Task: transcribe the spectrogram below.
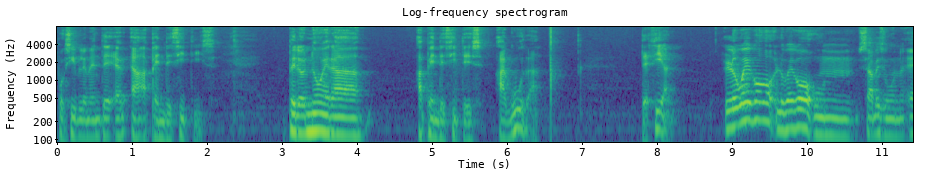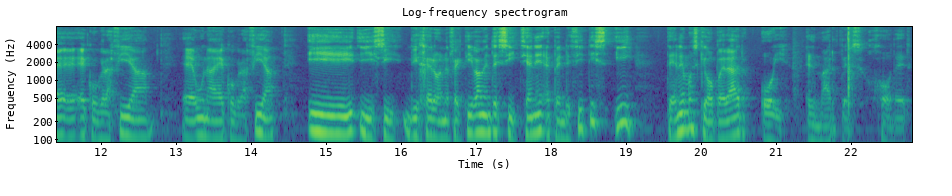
posiblemente apendicitis. Pero no era apendicitis aguda. Decían. Luego, luego un, ¿sabes? Una eh, ecografía, eh, una ecografía y, sí, dijeron, efectivamente sí, tiene apendicitis y tenemos que operar hoy, el martes. Joder,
